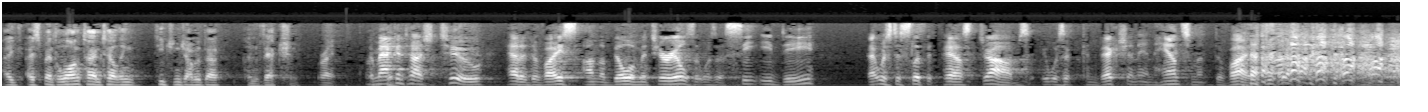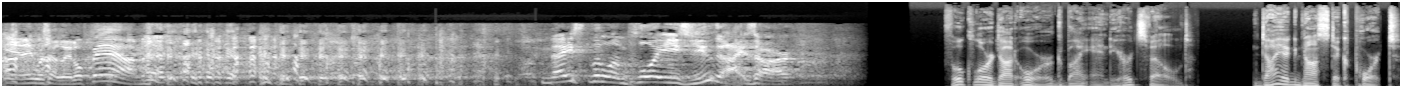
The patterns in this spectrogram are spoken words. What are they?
I, I spent a long time telling, teaching Jobs about convection. Right. The Macintosh 2 had a device on the bill of materials that was a CED. That was to slip it past Jobs. It was a convection enhancement device. and it was a little fan. nice little employees you guys are. Folklore.org by Andy Hertzfeld. Diagnostic Port,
